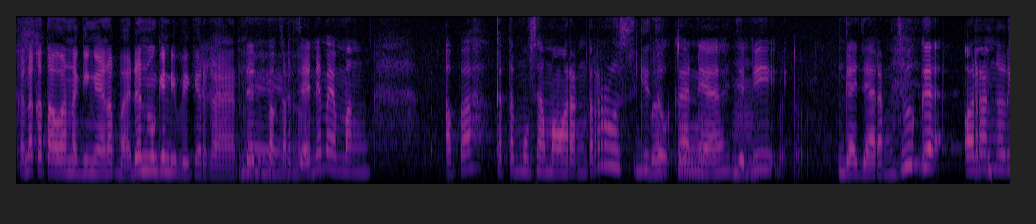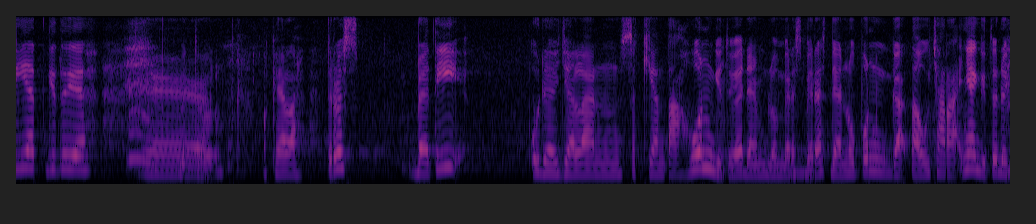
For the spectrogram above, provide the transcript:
karena ketahuan lagi nggak enak badan mungkin dipikir kan Dan pekerjaannya memang apa ketemu sama orang terus gitu Betul. kan ya. Jadi nggak jarang juga orang ngelihat gitu ya. Yeah. Betul. Oke lah. Terus berarti udah jalan sekian tahun gitu ya dan belum beres-beres dan lu pun nggak tahu caranya gitu udah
